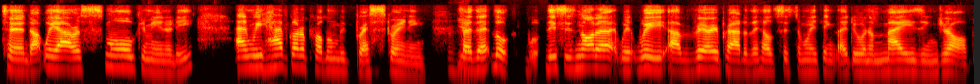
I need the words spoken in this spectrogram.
turned up. We are a small community and we have got a problem with breast screening. So that look, this is not a we, we are very proud of the health system. We think they do an amazing job.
